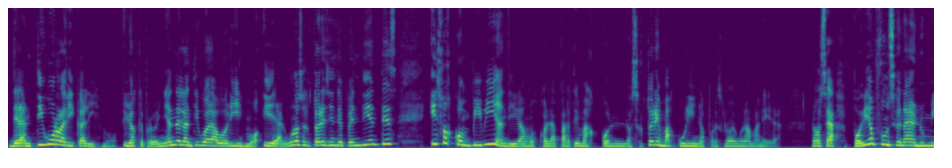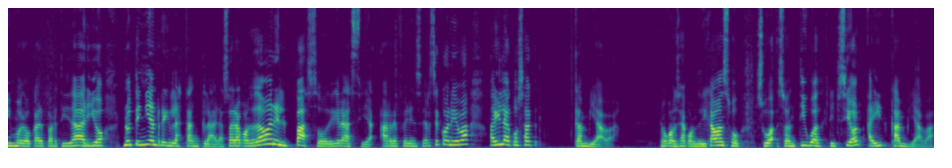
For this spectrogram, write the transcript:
del antiguo radicalismo y los que provenían del antiguo laborismo y de algunos sectores independientes, esos convivían, digamos, con la parte más, con los sectores masculinos, por decirlo de alguna manera. ¿no? O sea, podían funcionar en un mismo local partidario, no tenían reglas tan claras. Ahora, cuando daban el paso de gracia a referenciarse con Eva, ahí la cosa cambiaba. ¿No? O sea, cuando dejaban su, antigua adscripción, ahí cambiaba.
